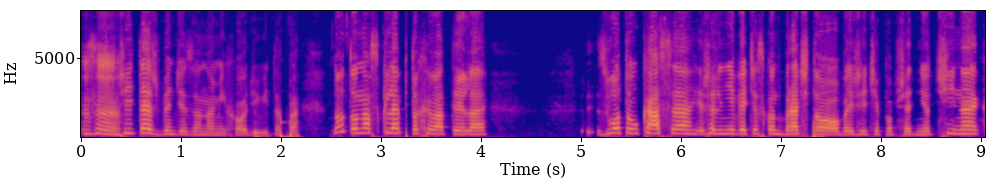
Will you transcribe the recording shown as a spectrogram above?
Mhm. czyli też będzie za nami chodził itp. No to na sklep to chyba tyle. Złotą kasę, jeżeli nie wiecie skąd brać, to obejrzyjcie poprzedni odcinek.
